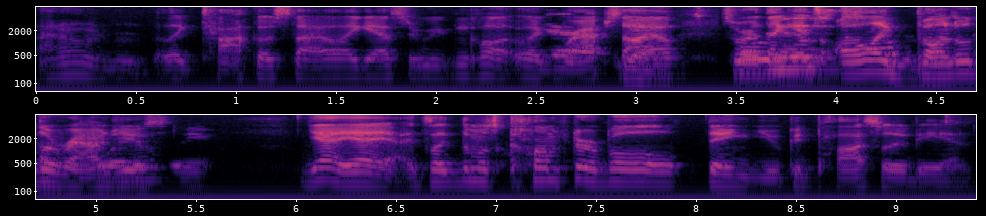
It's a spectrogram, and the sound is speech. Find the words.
I don't like taco style, I guess, or we can call it like Yeah. wrap style. So where like yeah. it's all like bundled around you. Yeah, yeah, yeah. It's like the most comfortable thing you could possibly be in.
